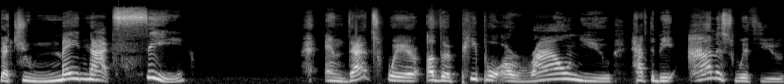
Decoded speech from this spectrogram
that you may not see and that's where other people around you have to be honest with you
